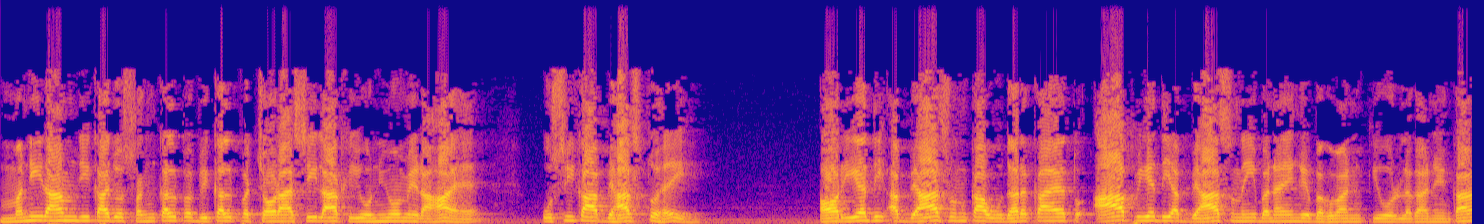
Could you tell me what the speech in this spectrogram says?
मनी राम जी का जो संकल्प विकल्प चौरासी लाख योनियों में रहा है, उसी का अभ्यास तो है ही। और यदि अभ्यास उनका उधर का है तो आप यदि अभ्यास नहीं बनाएँगे भगवान की ओर लगाने का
